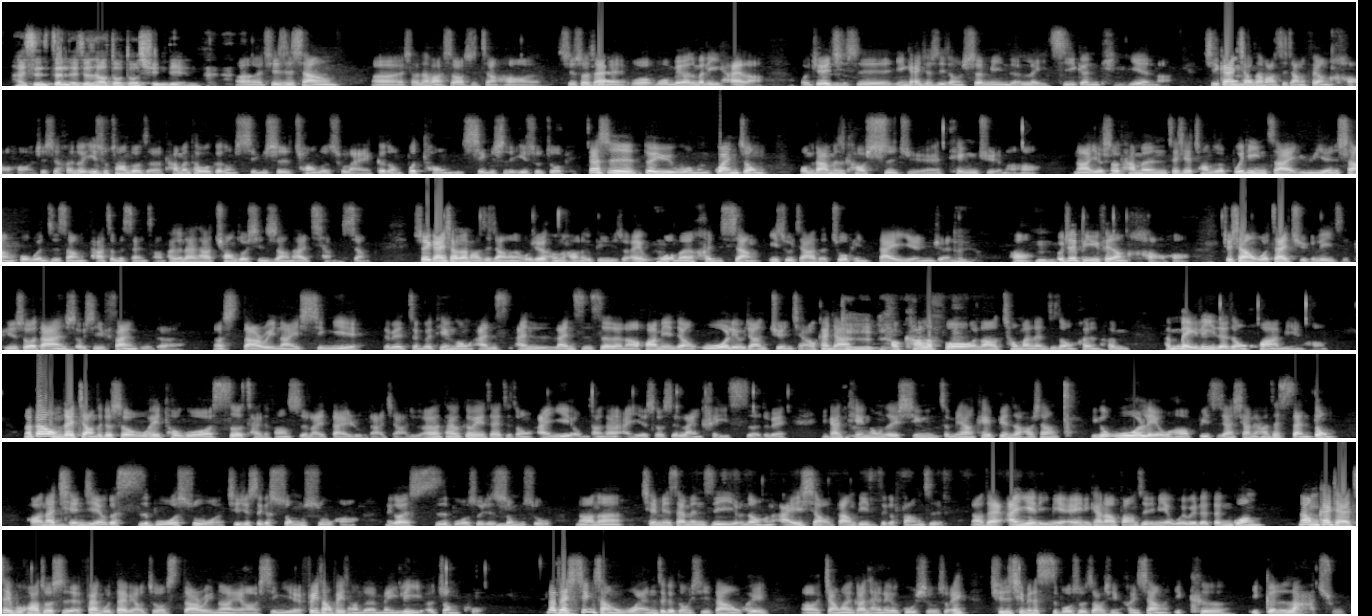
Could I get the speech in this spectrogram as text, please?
还是真的就是要多多训练？呃，其实像。呃，小张法师老师讲哈，其实说在我我没有那么厉害啦，我觉得其实应该就是一种生命的累积跟体验啦。其实刚才小张老师讲的非常好哈，就是很多艺术创作者他们透过各种形式创作出来各种不同形式的艺术作品，但是对于我们观众，我们大部分是靠视觉、听觉嘛哈。那有时候他们这些创作者不一定在语言上或文字上他这么擅长，他可能在他创作形式上他的强项。所以刚才小张老师讲了，我觉得很好那个比喻说，哎，我们很像艺术家的作品代言人，哈，我觉得比喻非常好哈。就像我再举个例子，比如说大家很熟悉梵谷的呃《Starry Night》星夜，对不对？整个天空暗暗蓝紫色的，然后画面这样涡流这样卷起来，我看起来好 colorful，然后充满了这种很很很美丽的这种画面哈。那当然，我们在讲这个时候，我会透过色彩的方式来带入大家，就是啊，带入各位在这种暗夜，我们常常暗夜的时候是蓝黑色，对不对？你看天空这个星怎么样可以变成好像一个涡流哈，彼此这样相连，好像在闪动。好，那前景有个丝柏树，其实就是一个松树哈，那个丝柏树就是松树。然后呢，前面三分之一有那种很矮小当地的这个房子，然后在暗夜里面，哎，你看到房子里面有微微的灯光。那我们看起来这幅画作是梵谷代表作《Starry Night》啊，星夜，非常非常的美丽而壮阔。那在欣赏完这个东西，当然我会呃讲完刚才那个故事，我说，哎，其实前面的丝柏树的造型很像一颗一根蜡烛。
